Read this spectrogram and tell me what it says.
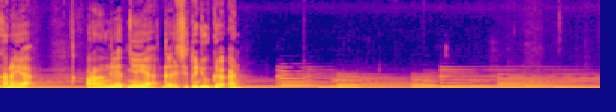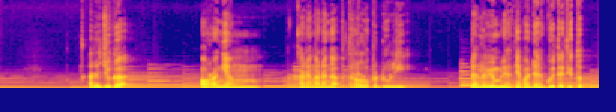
Karena ya orang ngelihatnya ya dari situ juga kan. Ada juga orang yang kadang-kadang nggak terlalu peduli dan lebih melihatnya pada good attitude.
